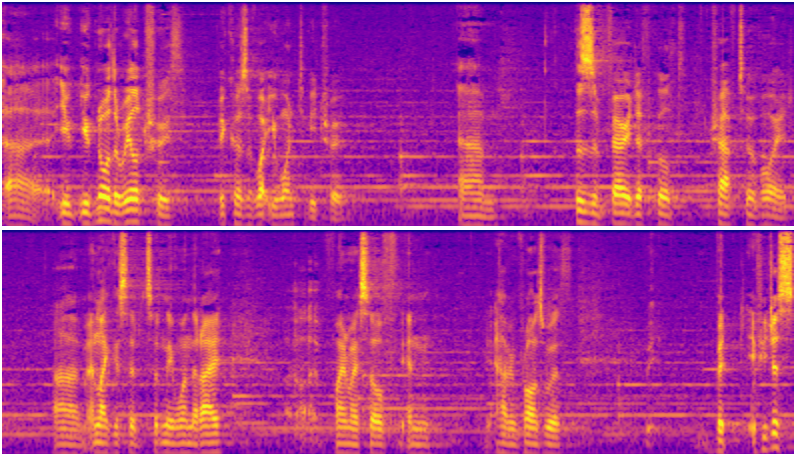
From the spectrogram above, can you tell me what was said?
uh, you, you, ignore the real truth because of what you want to be true. Um, this is a very difficult trap to avoid. Um, and like I said, it's certainly one that I uh, find myself in having problems with. But if you just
